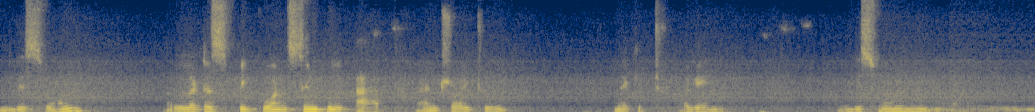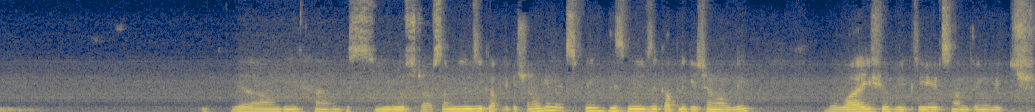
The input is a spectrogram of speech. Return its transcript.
this one. Let us pick one simple app and try to make it again. This one. Yeah we have this Eurostar some music application. Okay let's pick this music application only. Why should we create something which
